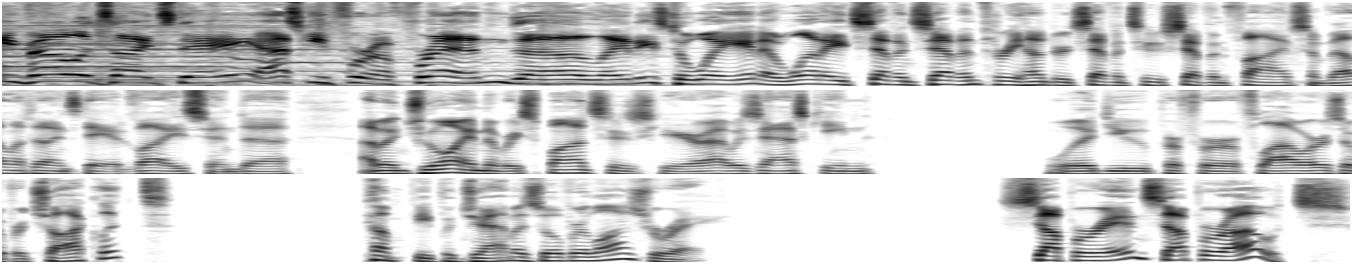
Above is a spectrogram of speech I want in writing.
Happy Valentine's Day. Asking for a friend, uh, ladies, to weigh in at 1 877 300 7275. Some Valentine's Day advice. And uh, I'm enjoying the responses here. I was asking, would you prefer flowers over chocolate? Comfy pajamas over lingerie? Supper in, supper out?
